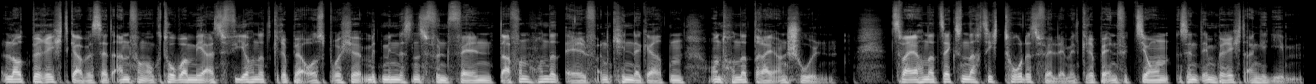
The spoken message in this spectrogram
Laut Bericht gab es seit Anfang Oktober mehr als 400 Grippeausbrüche mit mindestens fünf Fällen, davon 111 an Kindergärten und 103 an Schulen. 286 Todesfälle mit Grippeinfektion sind im Bericht angegeben.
